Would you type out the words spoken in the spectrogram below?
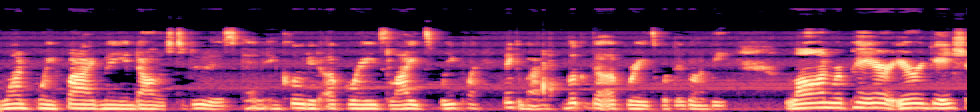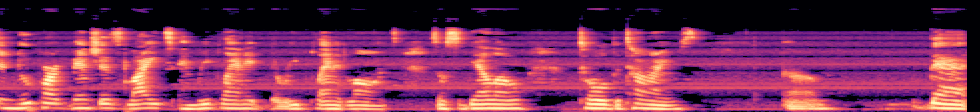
$1.5 million to do this and included upgrades, lights, replant. Think about it. Look at the upgrades, what they're going to be. Lawn repair, irrigation, new park benches, lights, and replanted the replanted lawns. So Cedillo told the Times um, that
